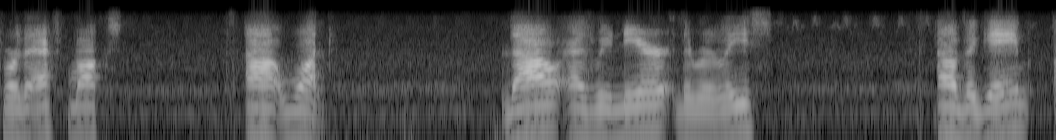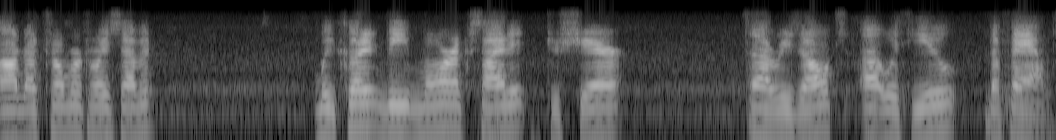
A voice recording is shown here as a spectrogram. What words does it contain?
for the Xbox uh, One. Now, as we near the release of the game on October 27th, we couldn't be more excited to share the results uh, with you, the fans.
